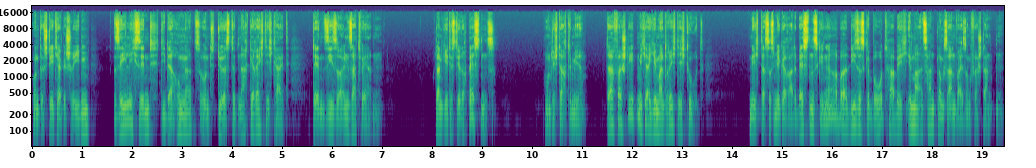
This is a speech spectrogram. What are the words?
Und es steht ja geschrieben, Selig sind, die da hungert und dürstet nach Gerechtigkeit, denn sie sollen satt werden. Dann geht es dir doch bestens. Und ich dachte mir, da versteht mich ja jemand richtig gut. Nicht, dass es mir gerade bestens ginge, aber dieses Gebot habe ich immer als Handlungsanweisung verstanden.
